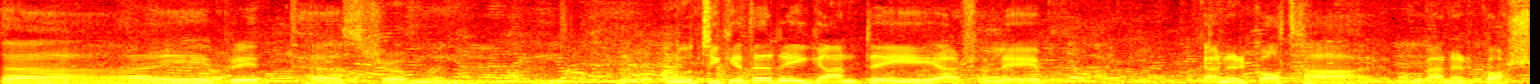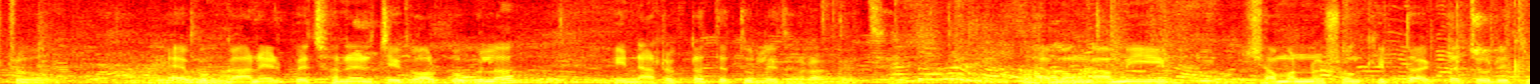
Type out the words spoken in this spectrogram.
তাই বৃদ্ধাশ্রম। নচিকেতার এই গানটাই আসলে গানের কথা এবং গানের কষ্ট এবং গানের পেছনের যে গল্পগুলো, এই নাটকটাতে তুলে ধরা হয়েছে। এবং আমি সামান্য সংক্ষিপ্ত একটা চরিত্র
